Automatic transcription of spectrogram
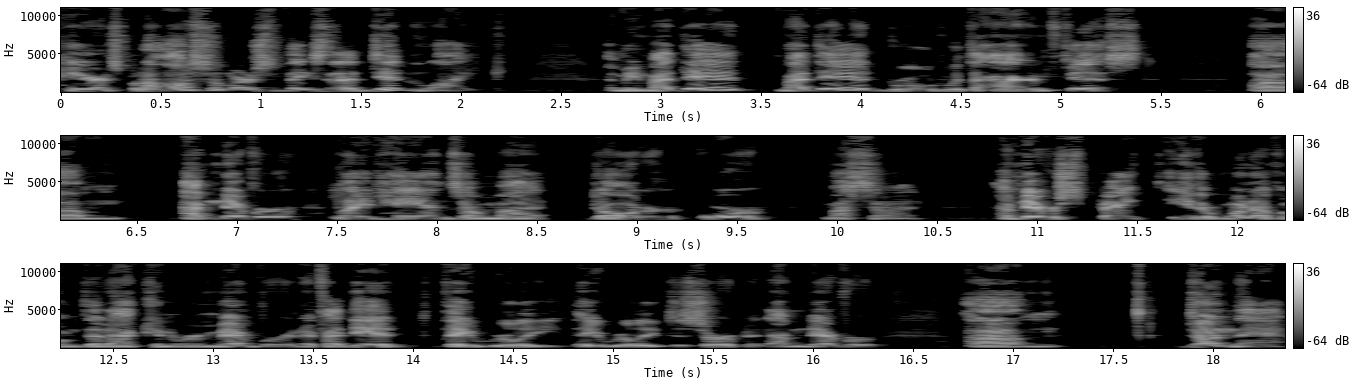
parents, but I also learned some things that I didn't like. I mean, my dad, my dad ruled with the iron fist. Um, I've never laid hands on my daughter or my son. I've never spanked either one of them that I can remember, and if I did, they really, they really deserved it. I've never um, done that.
